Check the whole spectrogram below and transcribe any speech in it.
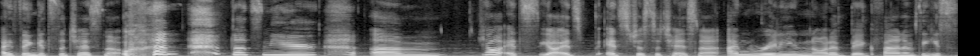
I think it's the chestnut one. That's new. Um, yeah, it's yeah, it's it's just a chestnut. I'm really not a big fan of these.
